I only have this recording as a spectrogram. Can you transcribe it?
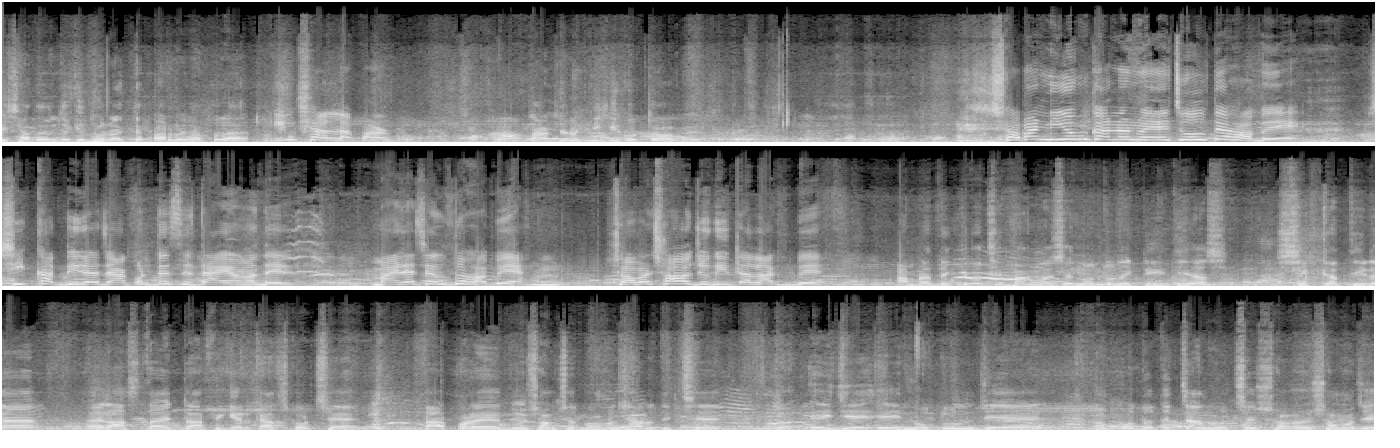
এই স্বাধীনতা কি ধরে রাখতে পারবেন আপনারা? ইনশাল্লাহ পারব। তার জন্য কি কি করতে হবে? সবার নিয়ম কানুন মেনে চলতে হবে। শিক্ষার্থীরা যা করতেছে তাই আমাদের মাইনে চলতে হবে। এখন সবার সহযোগিতা লাগবে। আমরা দেখতে পাচ্ছি বাংলাদেশের নতুন একটি ইতিহাস। শিক্ষার্থীরা রাস্তায় ট্রাফিকের কাজ করছে। তারপরে সংসদ ভবন ঝাড়ু দিচ্ছে। তো এই যে এই নতুন যে পদ্ধতি চালু হচ্ছে সমাজে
